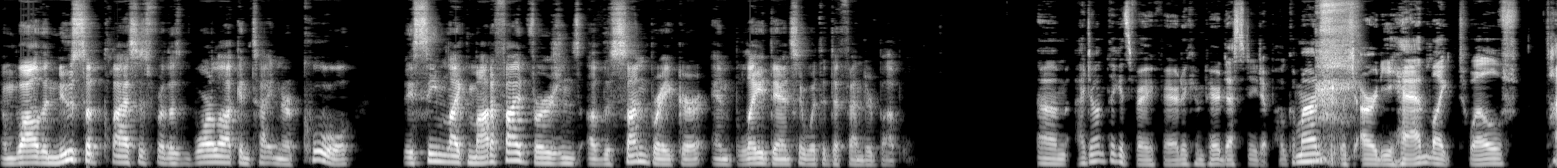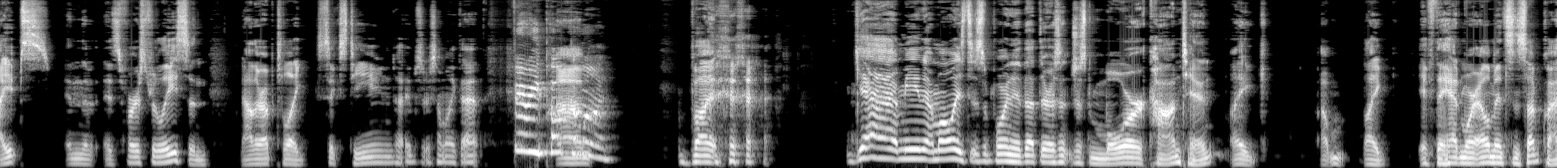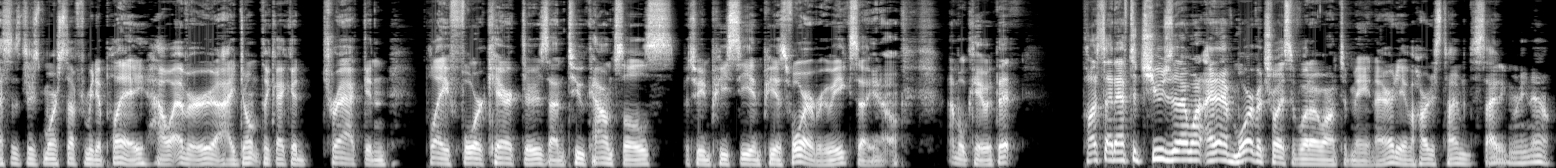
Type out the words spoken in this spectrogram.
And while the new subclasses for the Warlock and Titan are cool, they seem like modified versions of the Sunbreaker and Blade Dancer with the Defender bubble. Um, I don't think it's very fair to compare Destiny to Pokemon, which already had like twelve types in the its first release, and now they're up to like sixteen types or something like that. Very Pokemon! But yeah, I mean, I'm always disappointed that there isn't just more content. Like, um, like if they had more elements and subclasses, there's more stuff for me to play. However, I don't think I could track and play four characters on two consoles between PC and PS4 every week. So you know, I'm okay with it. Plus, I'd have to choose that I want. I'd have more of a choice of what I want to main. I already have a hardest time deciding right now.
